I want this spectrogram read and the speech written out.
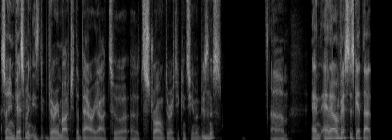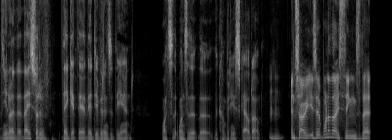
So investment is very much the barrier to a, a strong direct to consumer business. Um, and and our investors get that, you know, that they sort of they get their, their dividends at the end once the, once the, the, the company is scaled up. hmm And so, is it one of those things that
